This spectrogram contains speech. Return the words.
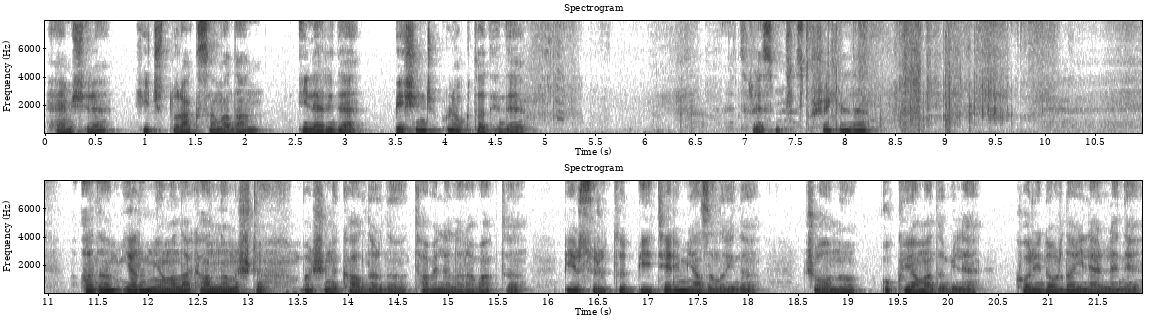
Hemşire hiç duraksamadan ileride 5. blokta dedi. Evet resmimiz bu şekilde. Adam yarım yamalak anlamıştı. Başını kaldırdı, tabelalara baktı. Bir sürü tıbbi terim yazılıydı. Çoğunu okuyamadı bile. Koridorda ilerledi.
